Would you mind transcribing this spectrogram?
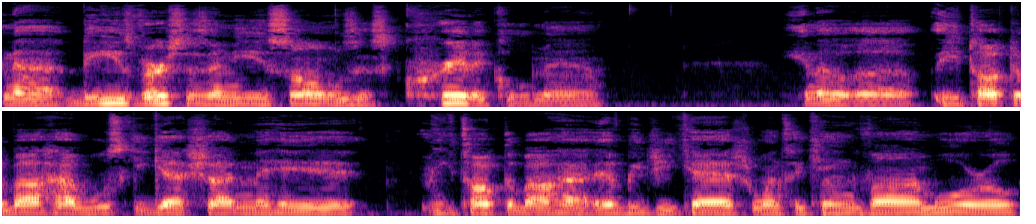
Now, these verses and these songs is critical, man. You know, uh, he talked about how Wooski got shot in the head. He talked about how FBG Cash went to King Von mural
